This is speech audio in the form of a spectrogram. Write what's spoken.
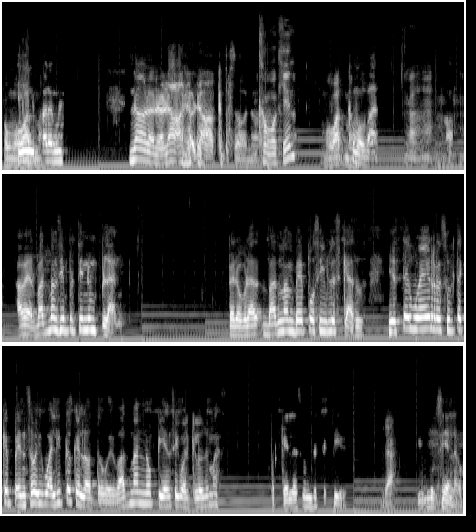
Como Y Batman. para mí. No, no, no, no, no, no, ¿qué pasó? No. ¿Como quién? Como Batman. Como Bat. Ah, A ver, Batman siempre tiene un plan. Pero Batman ve posibles casos. Y este güey resulta que pensó igualito que el otro, güey. Batman no piensa igual que los demás. Porque él es un detective. Ya. y un murciélago.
